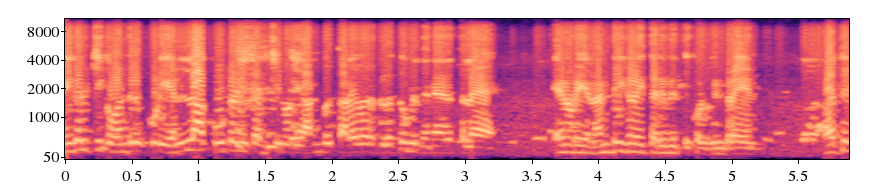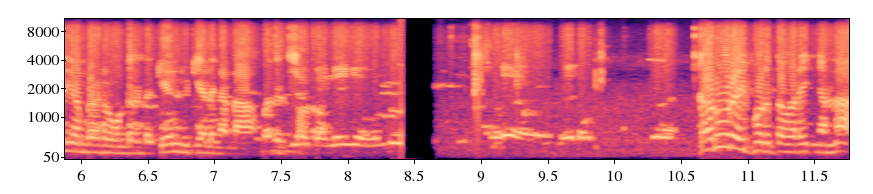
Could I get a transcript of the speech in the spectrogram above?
நிகழ்ச்சிக்கு வந்திருக்கக்கூடிய எல்லா கூட்டணி கட்சியினுடைய அன்பு தலைவர்களுக்கும் இந்த நேரத்துல என்னுடைய நன்றிகளை தெரிவித்துக் கொள்கின்றேன். பத்திரிகை நண்பர்கள் ஒன்று ரெண்டு கேள்வி கேளுங்கண்ணா பதில் சொல்றேன். கரூரை பொறுத்த வரைக்கும்னா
